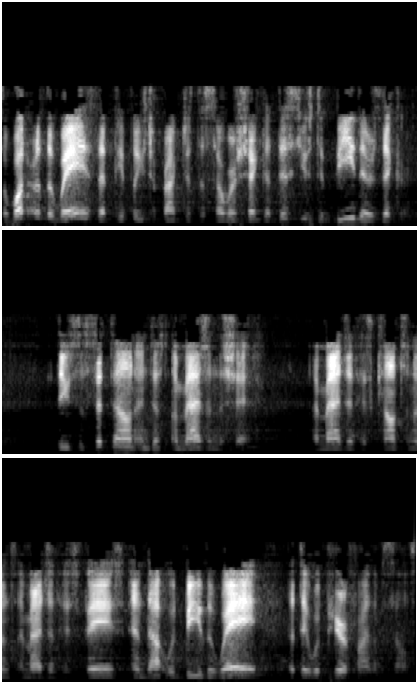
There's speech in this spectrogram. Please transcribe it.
So what are the ways that people used to practice tasawwur Sheikh? That this used to be their zikr. They used to sit down and just imagine the Sheikh. Imagine his countenance, imagine his face, and that would be the way that they would purify themselves.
